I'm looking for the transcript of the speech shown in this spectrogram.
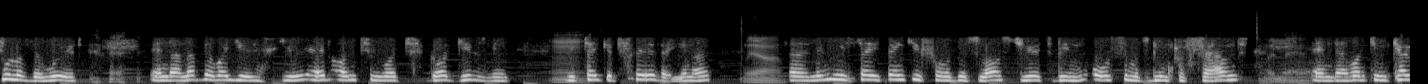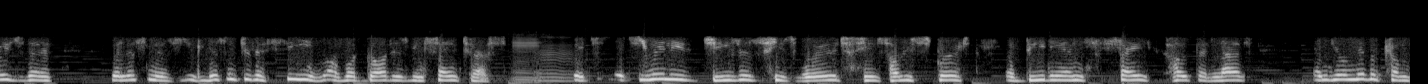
full of the word, and I love the way you you add on to what God gives me. You take it further, you know. Yeah. Uh, let me say thank you for this last year. It's been awesome. It's been profound, Amen. and I want to encourage the the listeners listen to the theme of what God has been saying to us. It's it's really Jesus, His Word, His Holy Spirit, obedience, faith, hope, and love, and you'll never come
